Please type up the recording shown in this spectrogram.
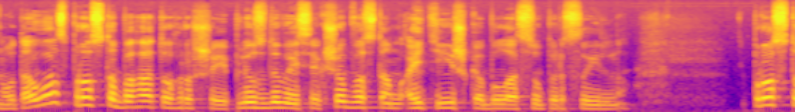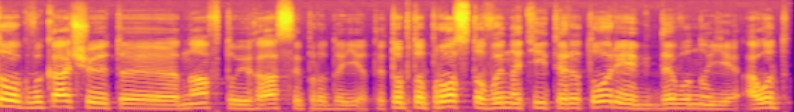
От, а у вас просто багато грошей. Плюс дивись, якщо б у вас там айтішка була суперсильна, Просто викачуєте нафту і газ і продаєте. Тобто просто ви на тій території, де воно є. А от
